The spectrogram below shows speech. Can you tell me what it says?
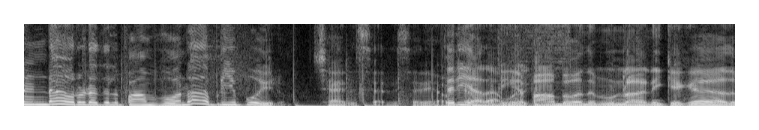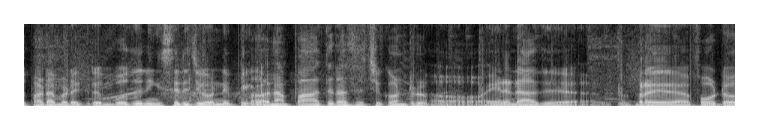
நின்றா ஒரு இடத்துல பாம்பு போனா அப்படியே போயிடும். சரி சரி சரி. தெரியாதா நீங்க? பாம்பு வந்து முன்னால நிக்க அது படம் எடுக்கிற போது நீங்க சிரிச்சு கொண்டு நிப்பீங்க நான் பார்த்து ரசிச்சு கொண்டு ஓ என்னடா அது? போட்டோ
